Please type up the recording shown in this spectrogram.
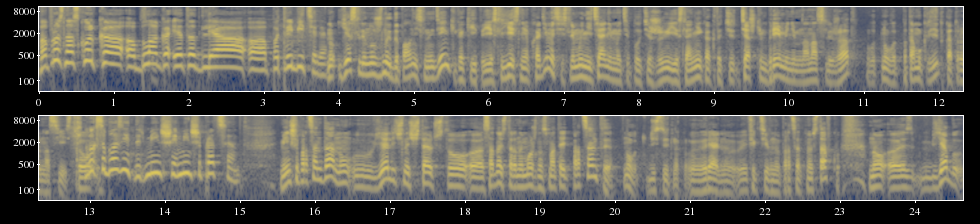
Вопрос, насколько а, благо это для а, потребителя? Ну, если нужны дополнительные деньги какие-то, если есть необходимость, если мы не тянем эти платежи, если они как-то тяжким бременем на нас лежат, вот, ну вот тому кредиту, который у нас есть. То... Ну, как соблазнительно, меньше, меньше процент. Меньше процент, да. Ну, я лично считаю, что, э, с одной стороны, можно смотреть проценты, ну, действительно, э, реальную эффективную процентную ставку, но э, я бы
